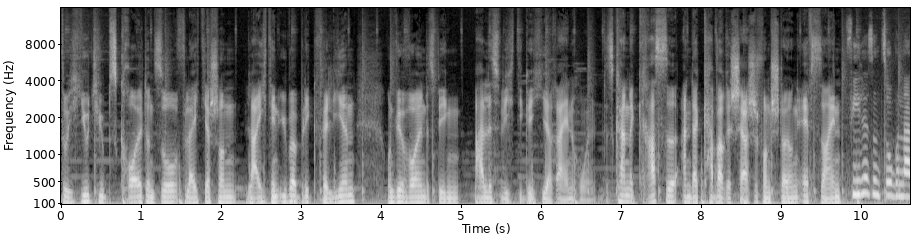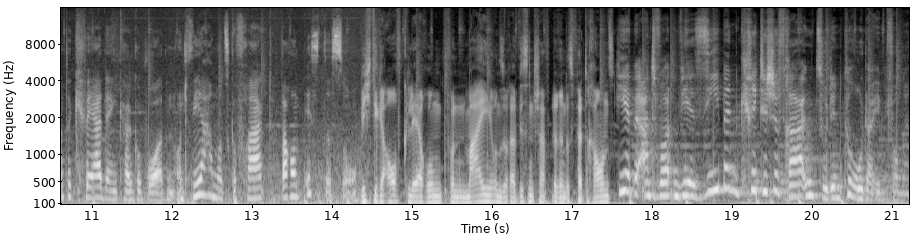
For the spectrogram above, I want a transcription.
durch YouTube scrollt und so, vielleicht ja schon leicht den Überblick verlieren. Und wir wollen deswegen alles Wichtige hier reinholen. Das kann eine krasse Undercover-Recherche von Steuerung F sein. Viele sind sogenannte Querdenker geworden. Und wir haben uns gefragt, warum ist das so? Wichtige Aufklärung von Mai unserer Wissenschaftlerin des Vertrauens. Hier beantworten wir sieben kritische Fragen zu den Corona-Impfungen.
